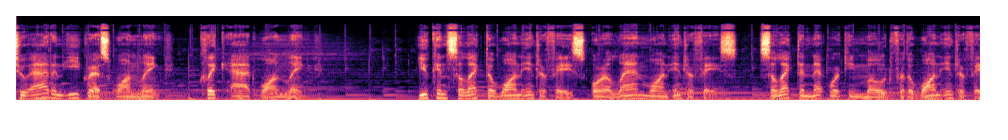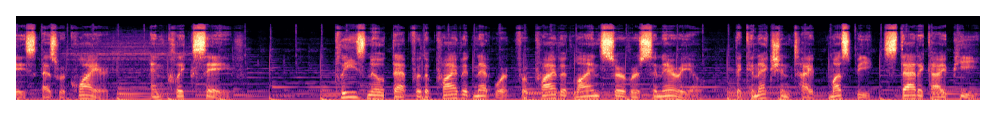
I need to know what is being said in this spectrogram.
To add an egress WAN link, click Add WAN link. You can select a WAN interface or a LAN WAN interface, select a networking mode for the WAN interface as required, and click Save. Please note that for the private network for private line server scenario, the connection type must be static IP,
